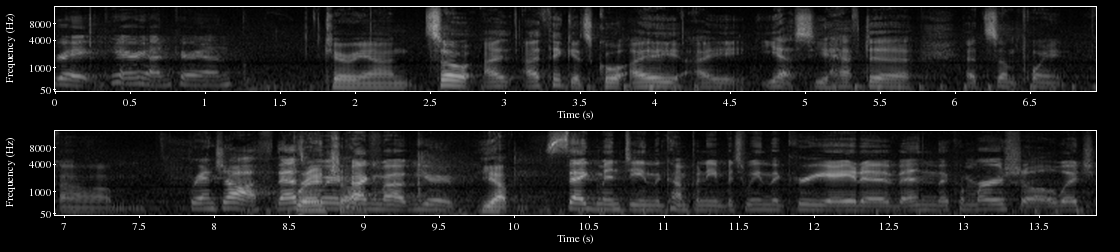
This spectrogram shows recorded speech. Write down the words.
Great. Carry on. Carry on. Carry on. So I, I think it's cool. I, I yes, you have to at some point. Um, Branch off. That's Branch what we were off. talking about. You're yep. segmenting the company between the creative and the commercial, which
